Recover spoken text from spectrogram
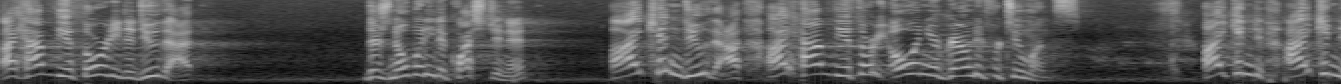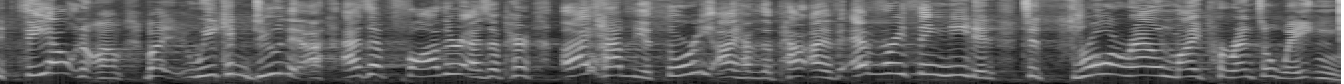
I have the authority to do that. There's nobody to question it. I can do that. I have the authority. Oh, and you're grounded for two months. I can, I can, Theo, no, um, but we can do that. As a father, as a parent, I have the authority, I have the power, I have everything needed to throw around my parental weight and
